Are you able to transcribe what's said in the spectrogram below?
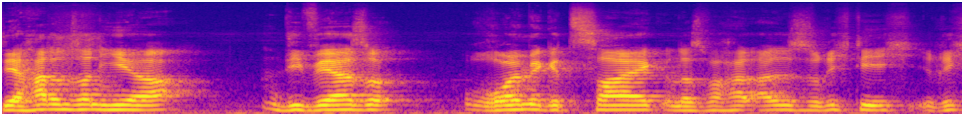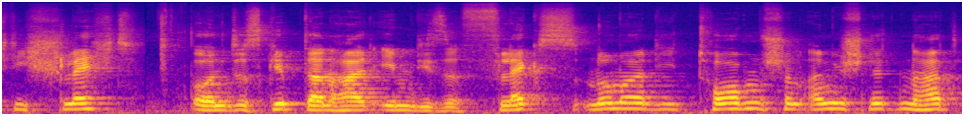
Der hat uns dann hier diverse Räume gezeigt und das war halt alles so richtig, richtig schlecht. Und es gibt dann halt eben diese Flex-Nummer, die Torben schon angeschnitten hat.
